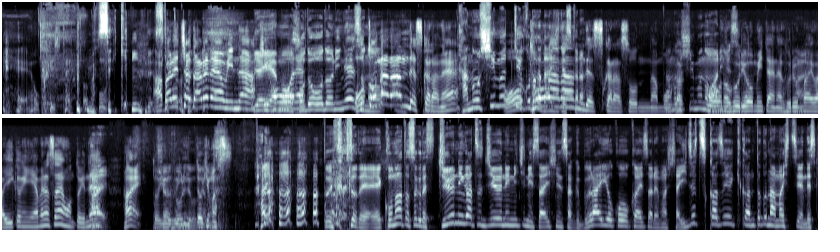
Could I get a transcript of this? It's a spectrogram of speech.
え ーお送りしたいと思う。無責任です暴れちゃダメだよみんないやいやね。もうほどほどにね大人なんですからね。楽しむっていうことが大事ですから。大人なんですからそんなもう学楽しむのはあ校の不良みたいな振る舞いはいい加減やめなさい本当にね。はい。はい。というふうに言っておきますはい、ということで、えーこの後すぐです。12月12日に最新作「ブライ」を公開されました井筒和幸監督生出演です。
